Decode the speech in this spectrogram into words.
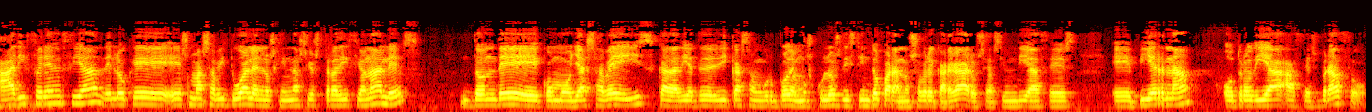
a diferencia de lo que es más habitual en los gimnasios tradicionales, donde, como ya sabéis, cada día te dedicas a un grupo de músculos distinto para no sobrecargar. O sea, si un día haces eh, pierna, otro día haces brazo,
